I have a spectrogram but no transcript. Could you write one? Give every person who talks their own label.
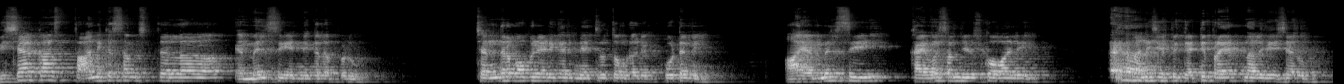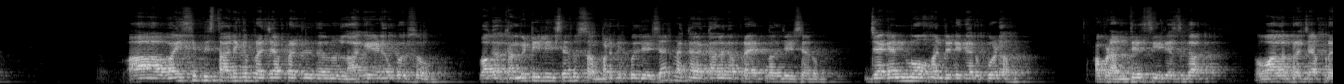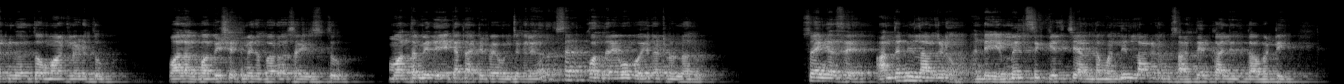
Speaker 1: విశాఖ స్థానిక సంస్థల ఎమ్మెల్సీ ఎన్నికలప్పుడు చంద్రబాబు నాయుడు గారి నేతృత్వంలోని కూటమి ఆ ఎమ్మెల్సీ కైవసం చేసుకోవాలి అని చెప్పి గట్టి ప్రయత్నాలు చేశారు. ఆ వైసీపీ స్థానిక ప్రజాప్రతినిధులను లాగేయడం కోసం ఒక కమిటీలు వేశారు సంప్రదింపులు చేశారు రకరకాలుగా ప్రయత్నాలు చేశారు. జగన్మోహన్ రెడ్డి గారు కూడా అప్పుడు అంతే సీరియస్గా వాళ్ళ ప్రజాప్రతినిధులతో మాట్లాడుతూ వాళ్ళకు భవిష్యత్తు మీద భరోసా ఇస్తూ మొత్తం మీద ఏకతాటిపై ఉంచగలిగారు. సరే కొందరేమో పోయినట్లున్నారు. సో ఇంకా సరే అందరినీ లాగడం అంటే ఎమ్మెల్సీ గెలిచి అంతమందిని లాగడం సాధ్యం కాలేదు కాబట్టి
